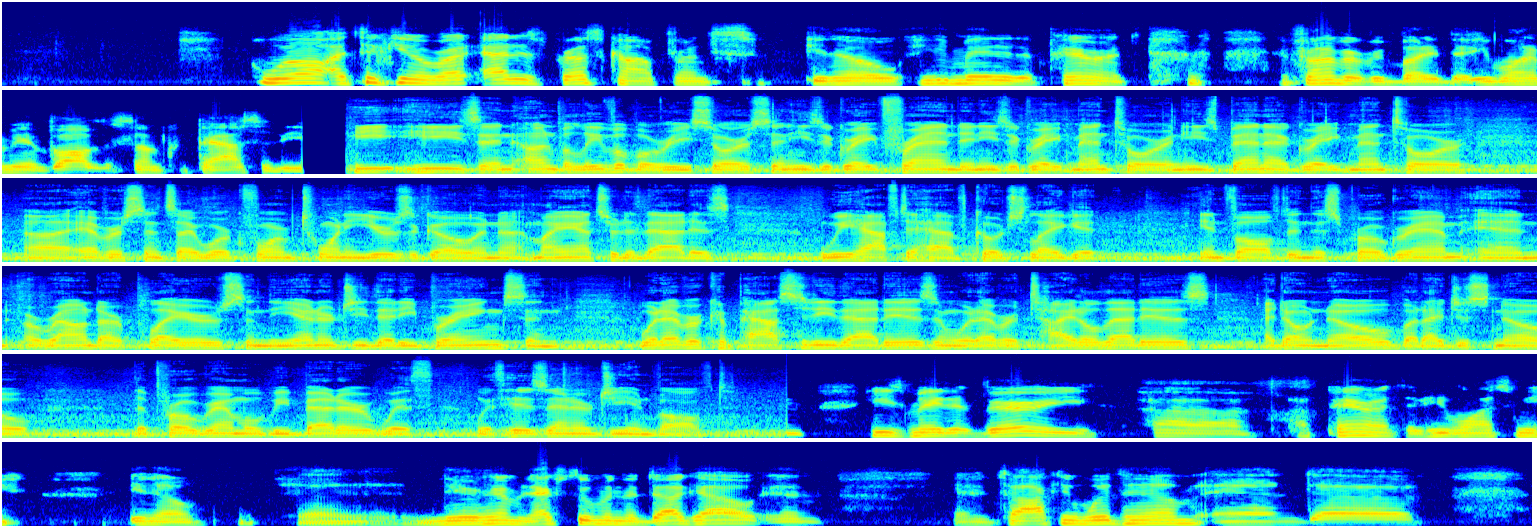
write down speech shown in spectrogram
Well, I think, you know, right at his press conference, you know, he made it apparent in front of everybody that he wanted to be involved in some capacity. He, he's an unbelievable resource and he's a great friend and he's a great mentor and he's been a great mentor uh, ever since I worked for him 20 years ago. And uh, my answer to that is we have to have Coach Leggett involved in this program and around our players and the energy that he brings and whatever capacity that is and whatever title that is. I don't know, but I just know the program will be better with with his energy involved. he's made it very uh, apparent that he wants me, you know, uh, near him, next to him in the dugout, and and talking with him and uh,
